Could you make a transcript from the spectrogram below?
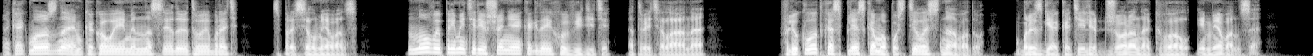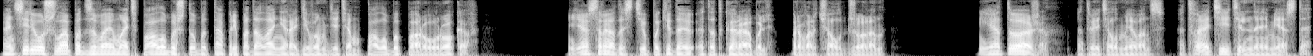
«А как мы узнаем, какого именно следует выбрать?» — спросил Меванс. «Ну, вы примете решение, когда их увидите», — ответила она. Флюклодка с плеском опустилась на воду. Брызги окатили Джорана, Квал и Меванса. Ансири ушла, подзывая мать палубы, чтобы та преподала нерадивым детям палубы пару уроков. «Я с радостью покидаю этот корабль», — проворчал Джоран. «Я тоже», — ответил Меванс. «Отвратительное место.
